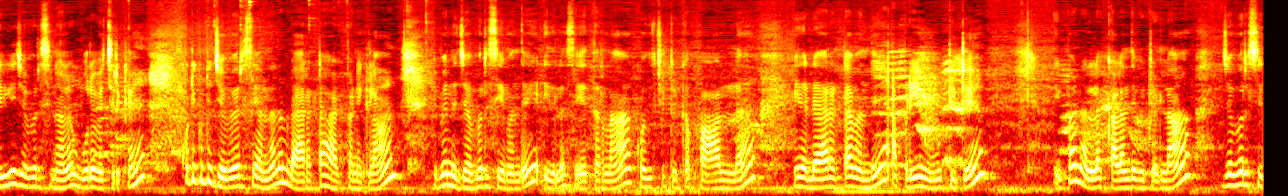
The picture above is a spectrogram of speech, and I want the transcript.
பெரிய ஜவ்வரிசினால ஊற வச்சுருக்கேன். குட்டி குட்டி ஜவ்வரிசியாக இருந்தால் நம்ம டேரெக்டாக ஆட் பண்ணிக்கலாம். இப்போ இந்த ஜவ்வரிசியை வந்து இதில் சேர்த்துடலாம். கொதிச்சுட்டு இருக்க பாலில் இதை டேரெக்டாக வந்து அப்படியே ஊற்றிட்டு இப்போ நல்லா கலந்து விட்டுடலாம். ஜவ்வரிசி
